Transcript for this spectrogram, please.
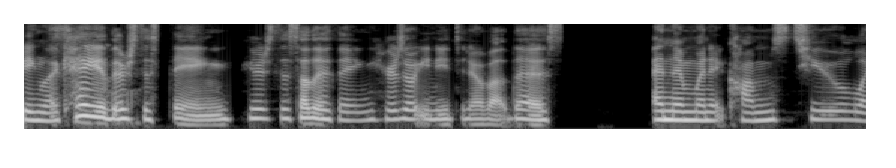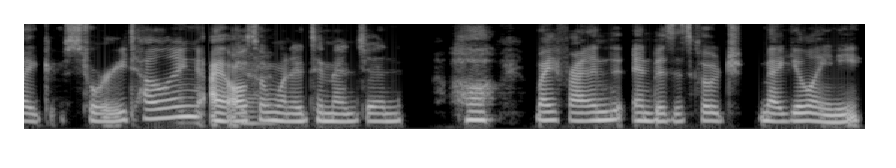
being like, so "Hey, cool. there's this thing. Here's this other thing. Here's what you need to know about this." And then when it comes to like storytelling, I also yeah. wanted to mention, oh, my friend and business coach Meg Laney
